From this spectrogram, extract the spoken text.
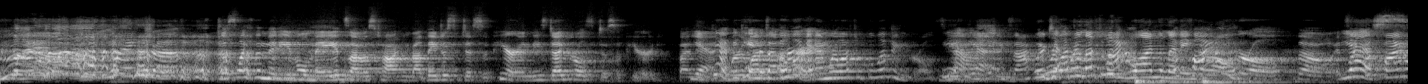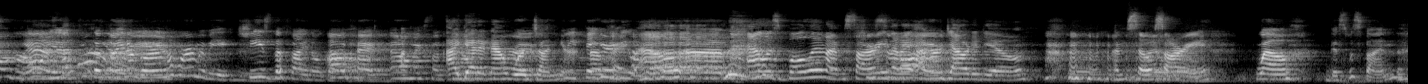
Mic drop. just like the medieval maids I was talking about, they just disappear, and these dead girls disappeared. By the Yeah. end. Yeah, it became left about her. and we're left with the living girls. Yeah, Yeah. exactly. We're ju- we're left with final- one living the final girl. girl, though. It's Yes. like the final girl. Yeah, in Yeah, the, the final girl in the movie. horror movie. She's the final girl. Okay, it all makes sense. I now. get it now. We're Right. done here. we figured Okay. you out, Um, Alice Bolin. I'm sorry that I ever doubted you. I'm so sorry. Well, this was fun.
